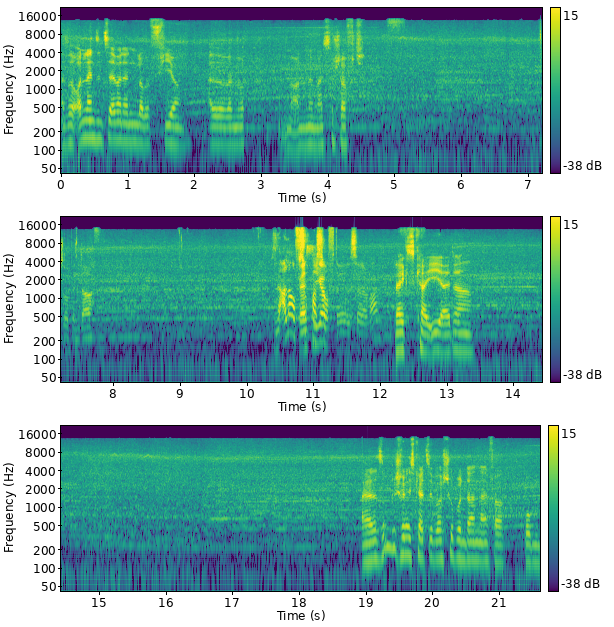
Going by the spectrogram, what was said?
Also online sind sie immer dann, glaube ich, 4. Also wenn wir eine Online-Meisterschaft. So, bin da. Sind alle auf nicht Supersoft, ey. Das ist ja der Wahnsinn. Rex KI, Alter. Alter, so ein Geschwindigkeitsüberschub und dann einfach oben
